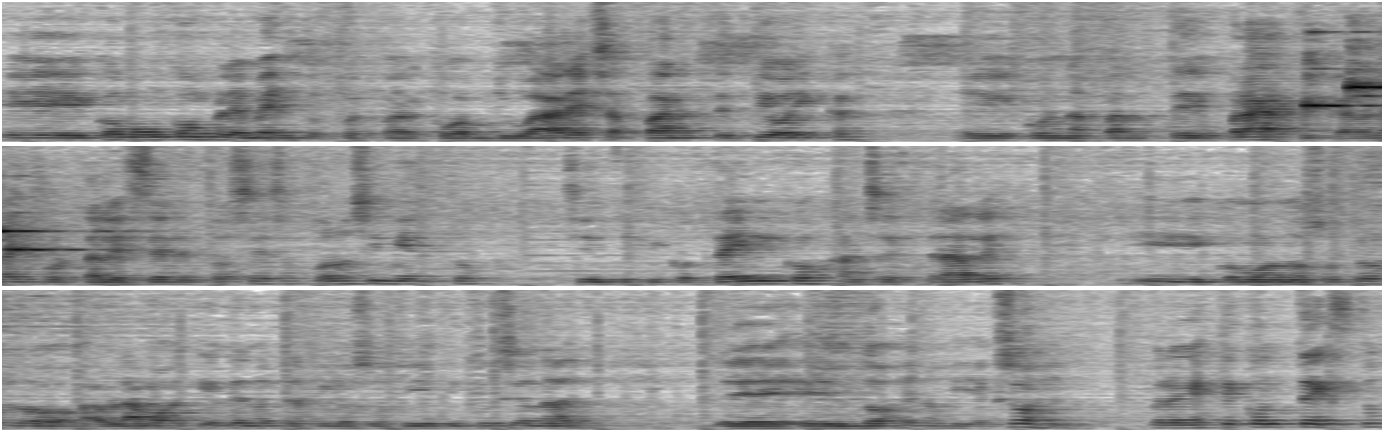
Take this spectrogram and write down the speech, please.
eh, como un complemento pues para coadyuvar esa parte teórica eh, con la parte práctica y fortalecer entonces esos conocimientos científicos técnicos ancestrales y como nosotros lo hablamos aquí de nuestra filosofía institucional endógenos y exógenos. Pero en este contexto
